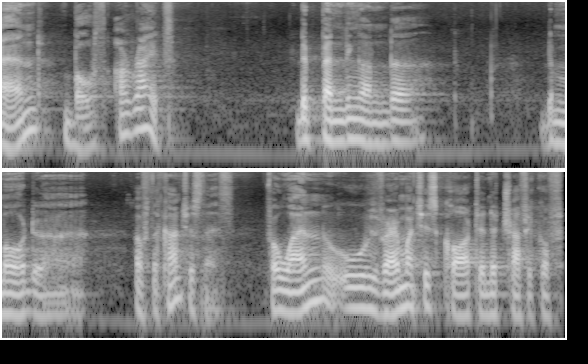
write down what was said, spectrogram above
And both are right, depending on the, the mode. Uh, of the consciousness. For one who very much is caught in the traffic of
